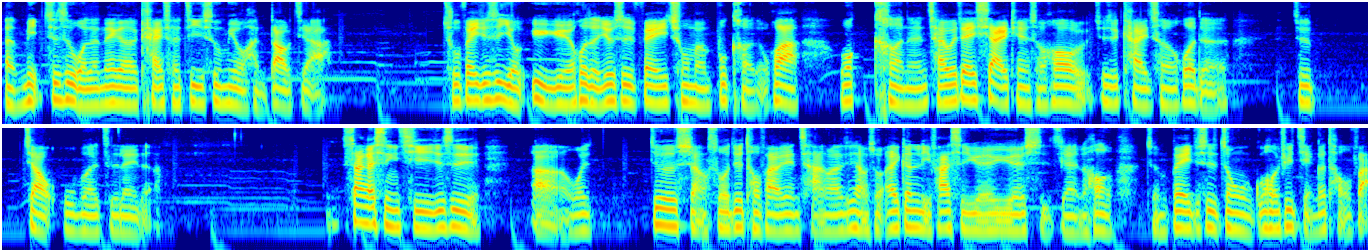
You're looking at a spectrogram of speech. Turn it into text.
呃，密就是我的那个开车技术没有很到家，除非就是有预约或者就是非出门不可的话，我可能才会在下雨天的时候就是开车或者就是叫 Uber 之类的。上个星期就是啊，我。就想说，就头发有点长了，就想说，哎，跟理发师约一约时间，然后准备就是中午过后去剪个头发。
